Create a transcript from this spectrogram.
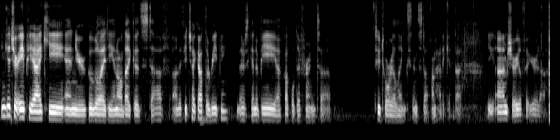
can get your API key and your Google ID and all that good stuff. Um, if you check out the README, there's going to be a couple different uh, tutorial links and stuff on how to get that. I'm sure you'll figure it out.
